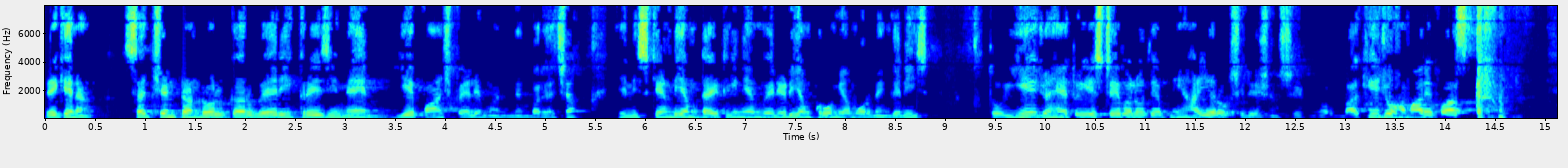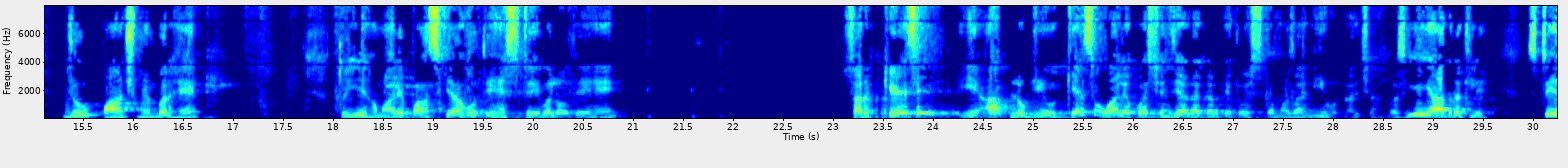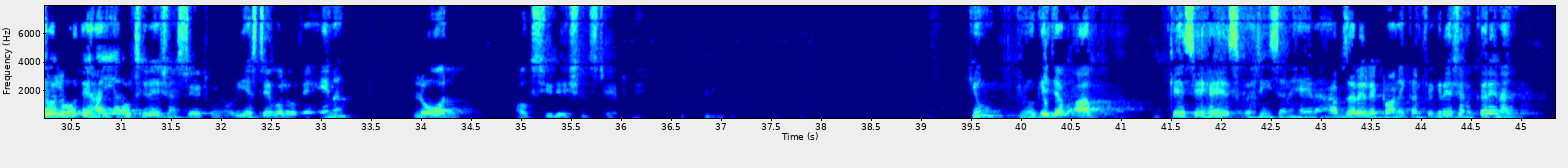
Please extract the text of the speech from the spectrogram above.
देखिए ना, Sachin Tendulkar very crazy man ये पाँच पहले मेंबर है अच्छा? यानी स्केंडियम टाइटेनियम वेनेडियम क्रोमियम और मैंगनीज तो ये जो है तो ये स्टेबल होते अपनी हायर ऑक्सीडेशन स्टेट में। और बाकी जो हमारे पास जो पाँच मेंबर हैं तो ये हमारे पास क्या होते हैं? स्टेबल होते हैं। सर, कैसे? ये आप लोग जो कैसे वाले क्वेश्चन ज़्यादा करते तो इसका मज़ा नहीं होता। अच्छा बस ये याद रख ले। स्टेबल होते हाइयर ऑक्सीडेशन स्टेट में और ये स्टेबल होते हैं इन लोअर ऑक्सीडेशन स्टेट में। क्यों? क्योंकि जब आप कैसे है, इसका रीजन है ना, आप जरा इलेक्ट्रॉनिक कन्फिग्रेशन करें ना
